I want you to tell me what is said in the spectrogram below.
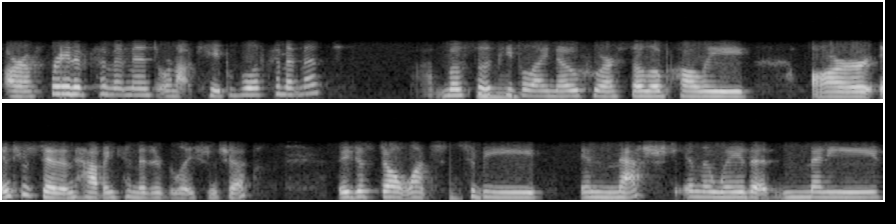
are afraid of commitment or not capable of commitment. Uh, most of Mhm. the people I know who are solo poly are interested in having committed relationships. They just don't want to be enmeshed in the way that many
